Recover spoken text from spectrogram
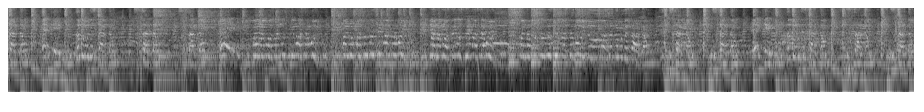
sardão, ei, ei. Todo mundo é sardão, sardão, sardão, ei. Mano, moça não se mostra muito. Mano, moça não se mostra muito. Mano, moça não se mostra muito. Mano, moça não se mostra muito. Todo mundo é sardão, sardão, sardão, ei, ei. Todo mundo é sardão, sardão, sardão,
